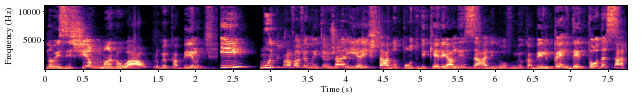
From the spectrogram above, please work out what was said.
não existia um manual para o meu cabelo. E muito provavelmente eu já ia estar no ponto de querer alisar de novo meu cabelo e perder toda essa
